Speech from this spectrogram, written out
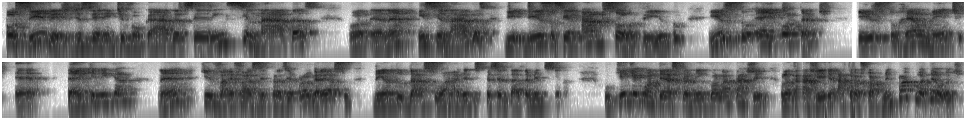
possíveis de serem divulgadas, serem ensinadas, é, né? ensinadas, de, de isso ser absorvido. Isto é importante. Isto realmente é técnica né, que vai fazer, trazer progresso dentro da sua área de especialidade da medicina. O que, que acontece para mim com o Latargê? O Latargê, artroscópio, não emplacou até hoje.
